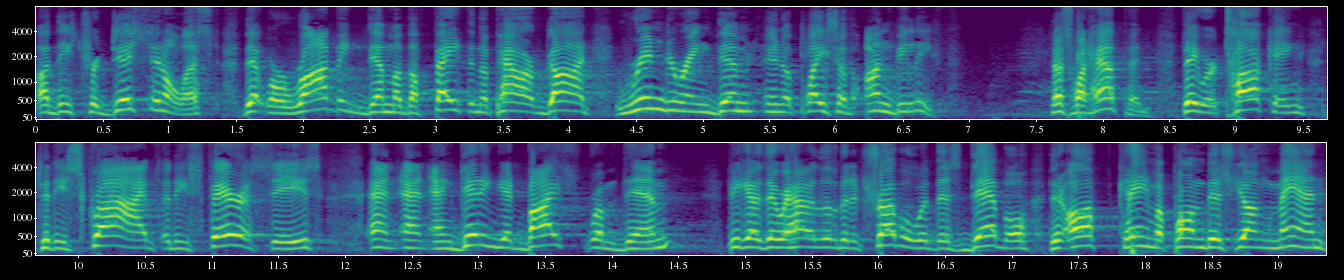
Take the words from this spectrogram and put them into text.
of these traditionalists that were robbing them of the faith and the power of God, rendering them in a place of unbelief. That's what happened. They were talking to these scribes and these Pharisees and, and, and getting advice from them because they were having a little bit of trouble with this devil that off came upon this young man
